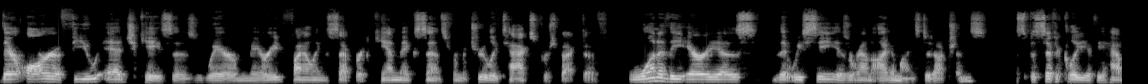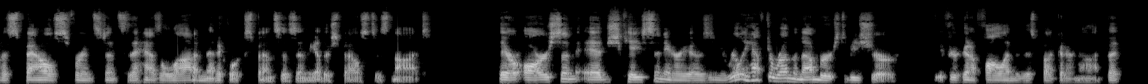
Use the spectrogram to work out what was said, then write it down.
There are a few edge cases where married filing separate can make sense from a truly tax perspective. One of the areas that we see is around itemized deductions. Specifically, if you have a spouse, for instance, that has a lot of medical expenses and the other spouse does not. There are some edge case scenarios and you really have to run the numbers to be sure if you're going to fall into this bucket or not. But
